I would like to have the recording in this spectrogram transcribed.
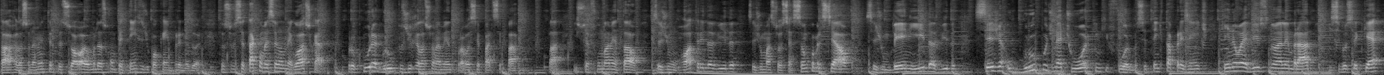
tá? O relacionamento interpessoal é uma das competências de qualquer empreendedor. Então, se você está começando um negócio, cara, procura grupos de relacionamento para você participar, tá? Isso é fundamental. Seja um Rotary da vida, seja uma associação comercial, seja um BNI da vida, seja o grupo de networking que for, você tem que estar tá presente. Quem não é visto não é lembrado. E se você quer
